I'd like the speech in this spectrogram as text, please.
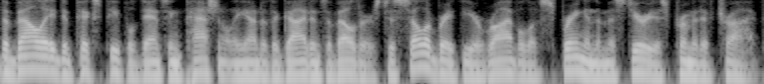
The ballet depicts people dancing passionately under the guidance of elders to celebrate the arrival of spring in the mysterious primitive tribe.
